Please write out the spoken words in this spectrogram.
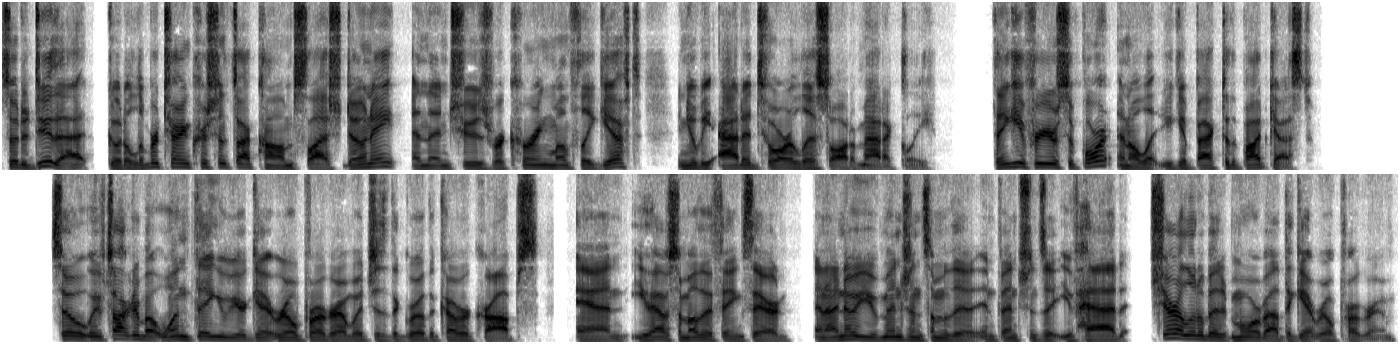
So to do that, go to libertarianchristians.com slash donate and then choose recurring monthly gift, and you'll be added to our list automatically. Thank you for your support, and I'll let you get back to the podcast. So we've talked about one thing of your Get Real program, which is the Grow the Cover Crops. and you have some other things there. And I know you've mentioned some of the inventions that you've had. Share a little bit more about the Get Real program.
